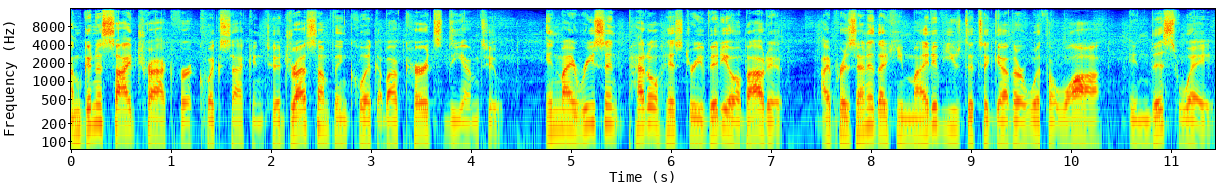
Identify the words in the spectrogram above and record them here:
I'm going to sidetrack for a quick second to address something quick about Kurt's DM2. In my recent pedal history video about it, I presented that he might have used it together with a wah in this way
